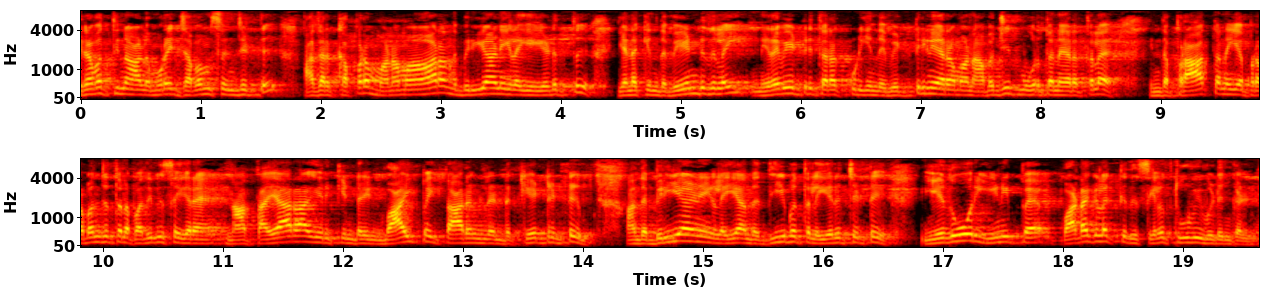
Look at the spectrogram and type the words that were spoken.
இருபத்தி நாலு முறை ஜபம் செஞ்சுட்டு அதற்கப்புறம் மனமாற அந்த பிரியாணி இலையை எடுத்து எனக்கு இந்த வேண்டுதலை நிறைவேற்றி தரக்கூடிய இந்த வெற்றி நேரமான அபிஜித் முகூர்த்த நேரத்தில் இந்த பிரார்த்தனையை பிரபஞ்சத்தில் பதிவு செய்கிறேன். நான் தயாராக இருக்கின்றேன். வாய்ப்பை தாருங்கள் என்று கேட்டுட்டு அந்த பிரியாணி இலையை அந்த தீபத்தில் எரிச்சிட்டு ஏதோ ஒரு இனிப்பை வடகிழக்கு திசையில் தூவி விடுங்கள்.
